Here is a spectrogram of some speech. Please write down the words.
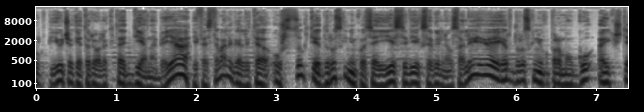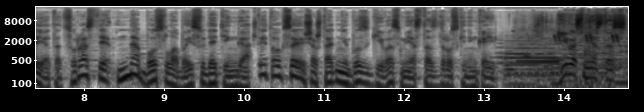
rūpjūčio 14 dieną. Beje, į festivalį galite užsukti druskininkose, jis vyks Vilniaus alėjoje ir druskininkų pramogų aikštėje, tad surasti nebus labai sudėtinga. Štai toks šeštadienį bus gyvas miestas druskininkai. Gyvas miestas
